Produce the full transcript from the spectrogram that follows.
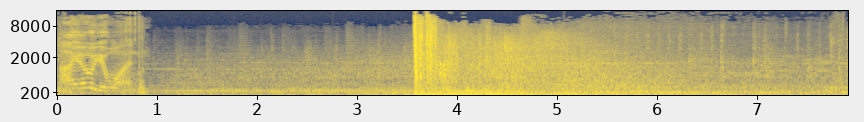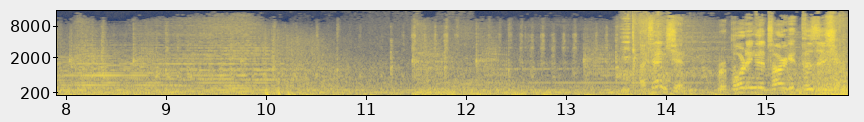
I owe you one. Attention, reporting the target position.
